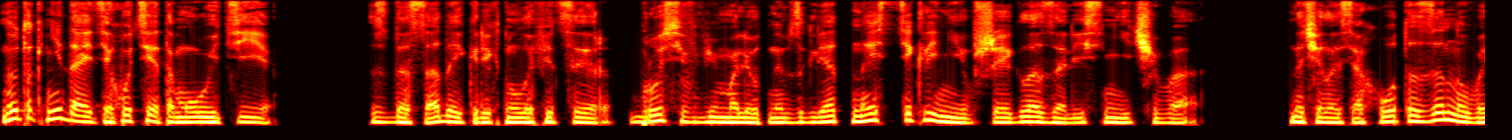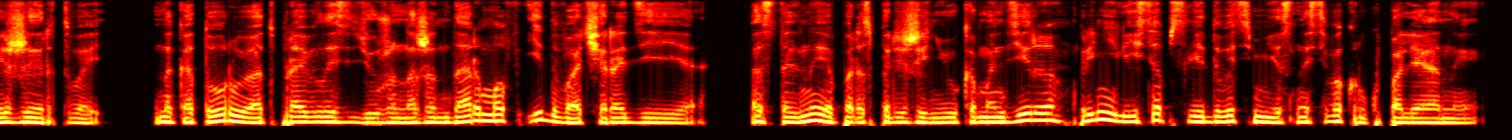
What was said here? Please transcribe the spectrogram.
«Ну так не дайте хоть этому уйти!» С досадой крикнул офицер, бросив мимолетный взгляд на стекленевшие глаза лесничего началась охота за новой жертвой, на которую отправилась дюжина жандармов и два чародея. Остальные по распоряжению командира принялись обследовать местность вокруг поляны.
